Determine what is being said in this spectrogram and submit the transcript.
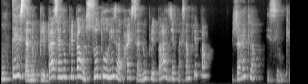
On teste, ça ne nous plaît pas, ça ne nous plaît pas. On s'autorise après, ça ne nous plaît pas, à se dire, bah, ça ne me plaît pas. J'arrête là. Et c'est OK.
